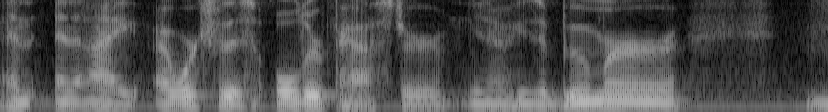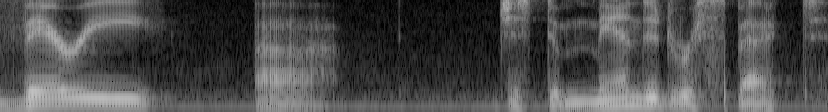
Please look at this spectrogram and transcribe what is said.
and and I I worked for this older pastor. You know, he's a boomer, very uh, just demanded respect.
